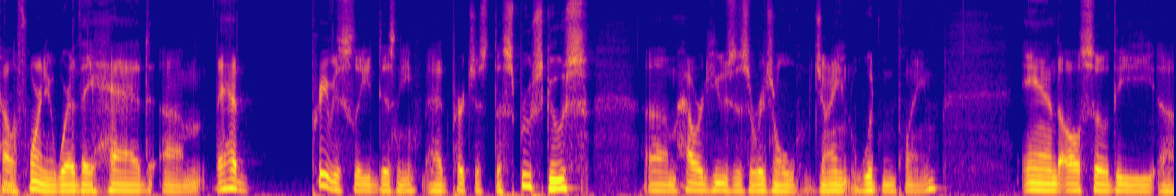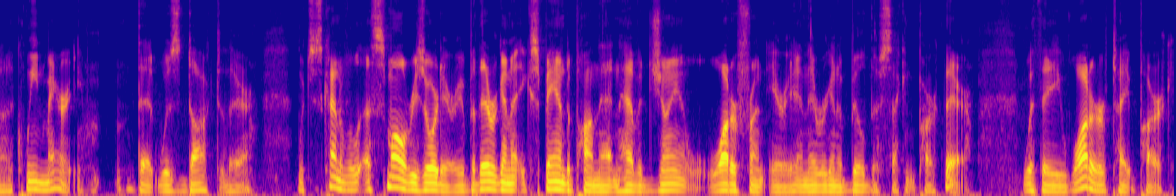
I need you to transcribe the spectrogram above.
California, where they had um, they had previously Disney had purchased the Spruce Goose, um, Howard Hughes' original giant wooden plane, and also the uh, Queen Mary that was docked there, which is kind of a, a small resort area. But they were going to expand upon that and have a giant waterfront area, and they were going to build their second park there with a water type park.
